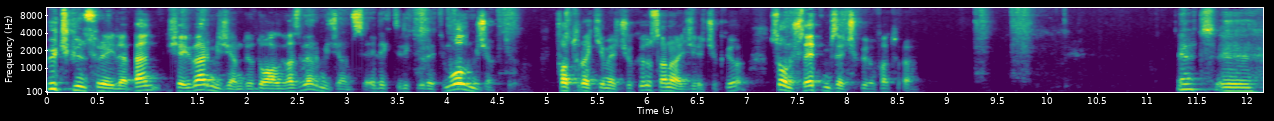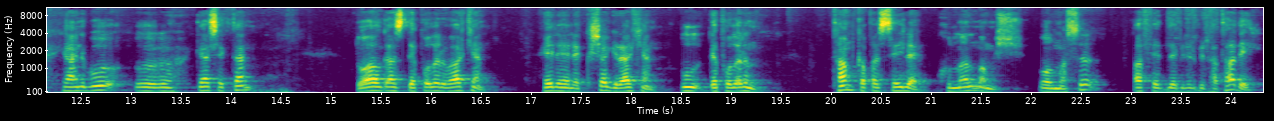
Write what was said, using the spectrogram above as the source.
3 gün süreyle ben şey vermeyeceğim diyor. Doğalgaz vermeyeceğim size. Elektrik üretimi olmayacak diyor. Fatura kime çıkıyor? Sanayiciye çıkıyor. Sonuçta hepimize çıkıyor fatura. Evet, e, yani bu e, gerçekten doğalgaz depoları varken, hele hele kışa girerken bu depoların tam kapasiteyle kullanılmamış olması affedilebilir bir hata değil.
